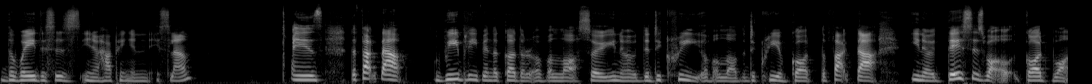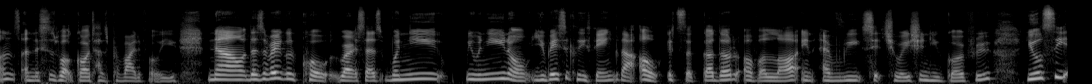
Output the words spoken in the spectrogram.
the way this is, you know, happening in Islam is the fact that we believe in the qadr of Allah. So, you know, the decree of Allah, the decree of God, the fact that, you know, this is what God wants and this is what God has provided for you. Now, there's a very good quote where it says, when you when you, know you basically think that oh it's the qadr of allah in every situation you go through you'll see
